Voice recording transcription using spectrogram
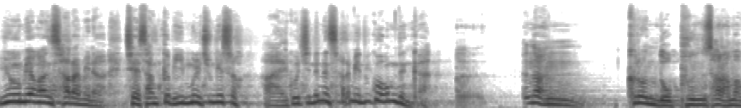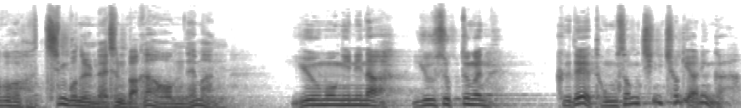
유명한 사람이나 재상급 인물 중에서 알고 지내는 사람이 누구 없는가? 난 그런 높은 사람하고 친분을 맺은 바가 없네만. 유몽인이나 유숙 등은 그대 동성 친척이 아닌가?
